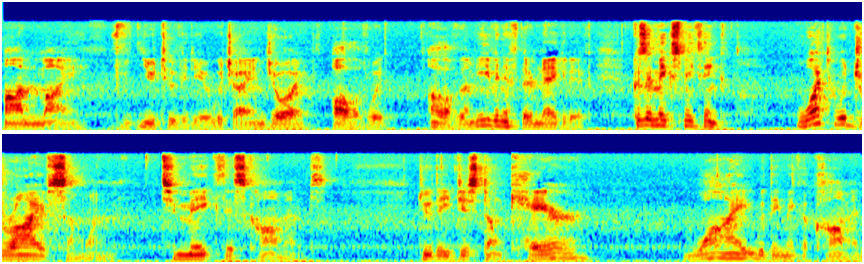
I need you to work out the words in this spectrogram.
on my YouTube video, which I enjoy all of, all of them, even if they're negative, because it makes me think, what would drive someone to make this comment? Do they just don't care? Why would they make a comment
